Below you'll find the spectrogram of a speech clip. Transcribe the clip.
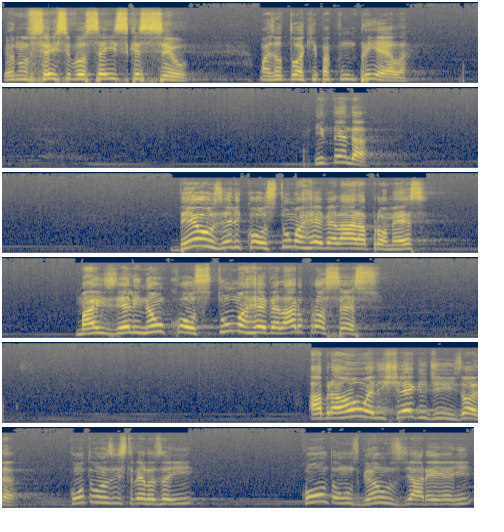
Eu não sei se você esqueceu, mas eu estou aqui para cumprir ela. Entenda, Deus ele costuma revelar a promessa, mas ele não costuma revelar o processo. Abraão ele chega e diz: Olha, conta umas estrelas aí, conta uns grãos de areia aí,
